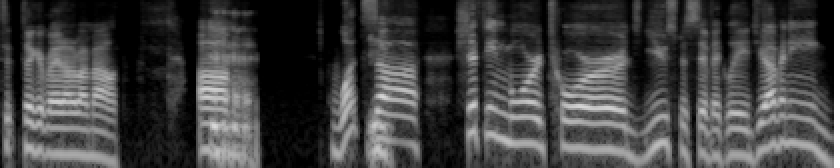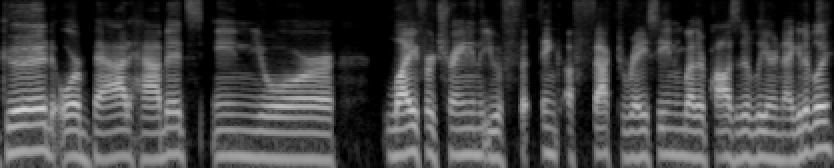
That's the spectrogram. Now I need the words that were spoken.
t- took it right out of my mouth. Um what's uh shifting more towards you specifically, do you have any good or bad habits in your life or training that you think affect racing, whether positively or negatively?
